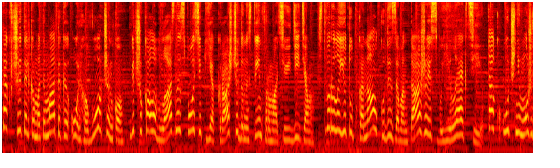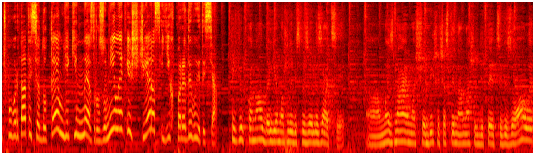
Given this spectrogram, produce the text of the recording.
Так, вчителька математики Ольга Вовченко відшукала власний спосіб, як краще донести інформацію дітям. Створила ютуб канал, куди завантажує свої лекції. Так учні можуть повертатися до тем, які не зрозуміли, і ще раз їх передивитися. youtube канал дає можливість візуалізації. Е, Ми знаємо, що більша частина наших дітей це візуали,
